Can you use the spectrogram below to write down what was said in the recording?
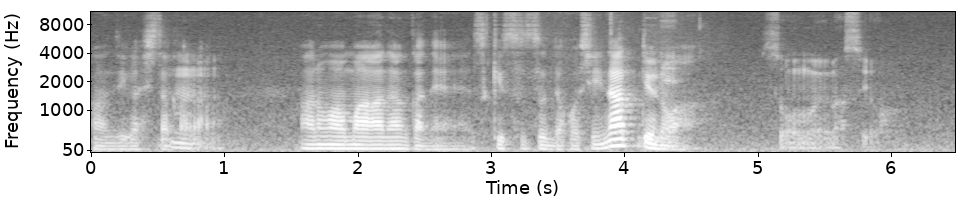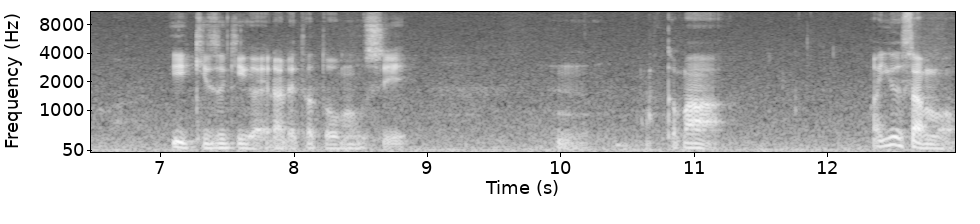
感じがしたから、うん。あのままなんかね突き進んでほしいなっていうのは、ねそう思いますよ。いい気づきが得られたと思うし、うん、なんかまあ、まあ、ユウさんも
